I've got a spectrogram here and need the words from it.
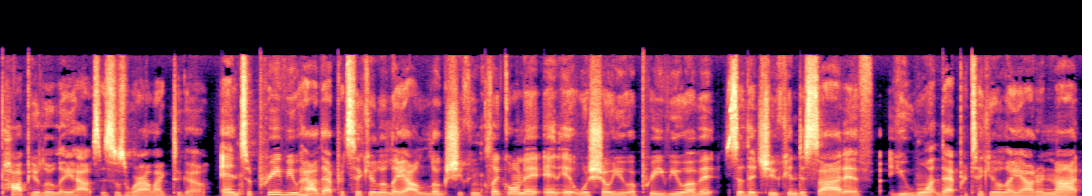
popular layouts. This is where I like to go. And to preview how that particular layout looks, you can click on it and it will show you a preview of it so that you can decide if you want that particular layout or not.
